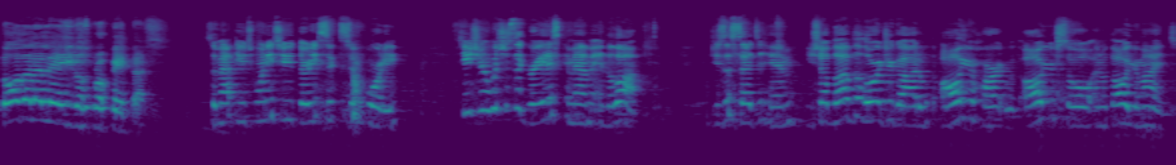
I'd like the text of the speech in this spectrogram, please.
toda la ley y los profetas. So Matthew 22, 36 to 40. Teacher, which is the greatest commandment in the law? Jesus said to him, You shall love the Lord your God with all your heart, with all your soul, and with all your mind.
